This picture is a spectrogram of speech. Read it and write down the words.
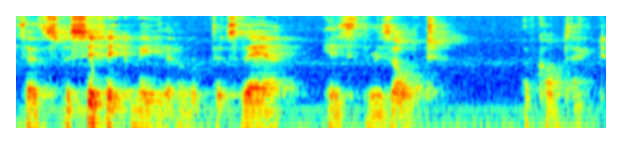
So the specific me that, that's there is the result of contact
